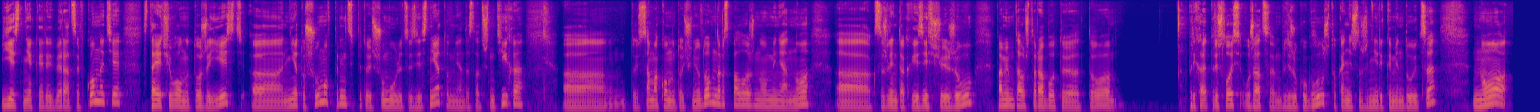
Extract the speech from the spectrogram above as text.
есть некая реверберация в комнате, стоячие волны тоже есть, э, нету шума, в принципе, то есть шума улицы здесь нет, у меня достаточно тихо, э, то есть сама комната очень удобно расположена у меня, но, э, к сожалению, так как я здесь еще и живу, помимо того, что работаю, то пришлось ужаться ближе к углу, что, конечно же, не рекомендуется, но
